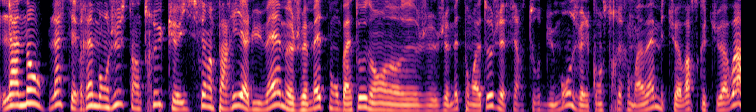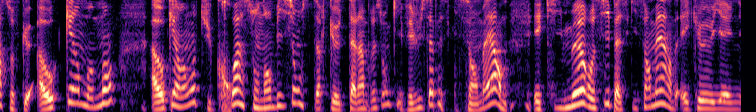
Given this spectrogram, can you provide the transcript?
Là non, là c'est vraiment juste un truc. euh, Il se fait un pari à lui-même. Je vais mettre mon bateau dans, euh, je, vais mettre mon bateau, je vais faire le tour du monde, je vais le construire moi-même et tu vas voir ce que tu vas voir. Sauf que à aucun moment, à aucun moment tu crois à son ambition. C'est-à-dire que t'as l'impression qu'il fait juste ça parce qu'il s'emmerde et qu'il meurt aussi parce qu'il s'emmerde et qu'il y a une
